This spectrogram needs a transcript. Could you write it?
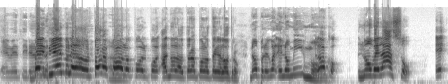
Es mentira. Vendiéndole a la doctora Polo por, por- Ah, no, la doctora Polo está en el otro. No, pero igual es lo mismo. Loco, novelazo. Eh,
